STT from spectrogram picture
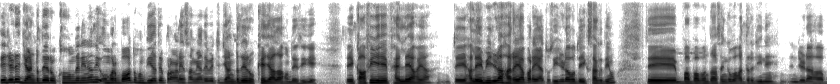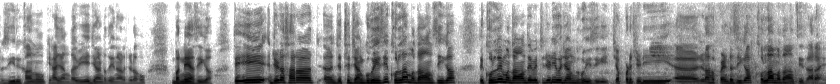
ਤੇ ਜਿਹੜੇ ਜੰਡ ਦੇ ਰੁੱਖ ਹੁੰਦੇ ਨੇ ਇਹਨਾਂ ਦੀ ਉਮਰ ਬਹੁਤ ਹੁੰਦੀ ਆ ਤੇ ਪੁਰਾਣੇ ਸਮਿਆਂ ਦੇ ਵਿੱਚ ਜੰਡ ਦੇ ਰੁੱਖੇ ਜ਼ਿਆਦਾ ਹੁੰਦੇ ਸੀਗੇ। ਤੇ ਕਾਫੀ ਇਹ ਫੈਲਿਆ ਹੋਇਆ ਤੇ ਹਲੇ ਵੀ ਜਿਹੜਾ ਹਰਿਆ ਭਰਿਆ ਤੁਸੀਂ ਜਿਹੜਾ ਉਹ ਦੇਖ ਸਕਦੇ ਹੋ। ਤੇ ਬਾਬਾ ਬੰਦਾ ਸਿੰਘ ਬਹਾਦਰ ਜੀ ਨੇ ਜਿਹੜਾ ਵਜ਼ੀਰ ਖਾਨ ਨੂੰ ਕਿਹਾ ਜਾਂਦਾ ਵੀ ਇਹ ਜੰਡ ਦੇ ਨਾਲ ਜਿਹੜਾ ਉਹ ਬੰਨਿਆ ਸੀਗਾ। ਤੇ ਇਹ ਜਿਹੜਾ ਸਾਰਾ ਜਿੱਥੇ ਜੰਗ ਹੋਈ ਸੀ ਖੁੱਲਾ ਮੈਦਾਨ ਸੀਗਾ ਤੇ ਖੁੱਲੇ ਮੈਦਾਨ ਦੇ ਵਿੱਚ ਜਿਹੜੀ ਉਹ ਜੰਗ ਹੋਈ ਸੀਗੀ ਚੱਪੜ ਚਿੜੀ ਜਿਹੜਾ ਉਹ ਪਿੰਡ ਸੀਗਾ ਖੁੱਲਾ ਮੈਦਾਨ ਸੀ ਸਾਰਾ ਇਹ।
